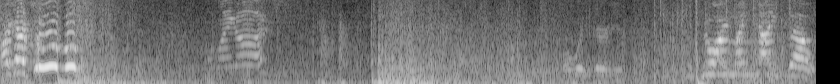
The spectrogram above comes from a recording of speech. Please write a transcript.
I got two of them. Oh my gosh. Oh wait, there he is. No, I my knife's out.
